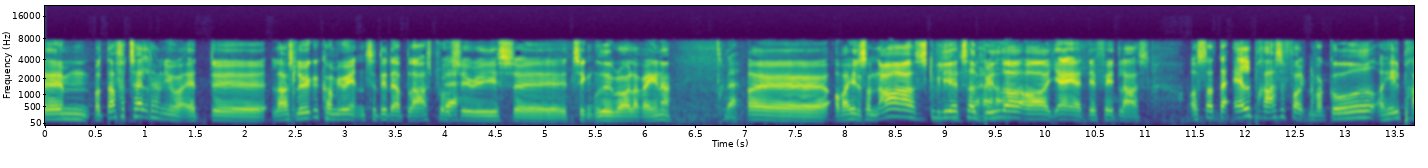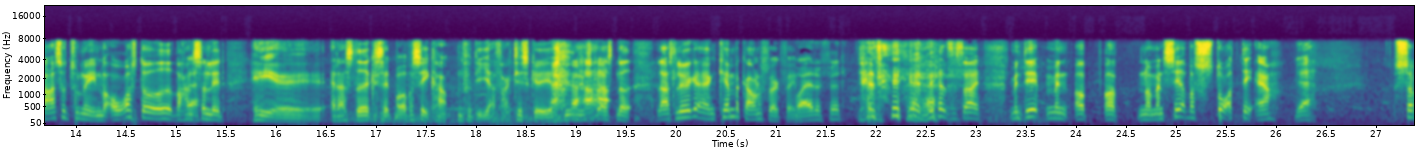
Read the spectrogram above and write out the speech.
Øhm, og der fortalte han jo, at øh, Lars Løkke kom jo ind til det der Blast Pro Ja. Series øh, ting ude i Royal Arena. Ja. Øh, og var helt sådan, Nå, så skal vi lige have taget billeder, og ja, ja, det er fedt, Lars. Og så da alle pressefolkene var gået, og hele presseturnéen var overstået, var han Ja. sådan lidt, hey, øh, er der et sted, jeg kan sætte mig op og se kampen, fordi jeg er faktisk øh, jeg nysgerrig og sådan noget. Lars Løkke er en kæmpe Counter-Strike-fan. Hvor er det fedt. Ja, det, det er altså sejt. Men, det, men og, og, når man ser, hvor stort det er, Ja. så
